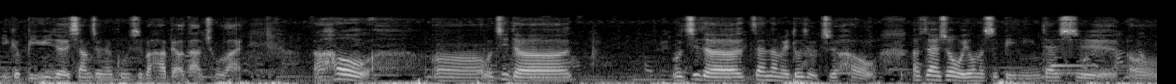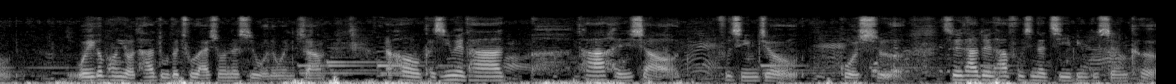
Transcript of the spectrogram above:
一个比喻的象征的故事把它表达出来。然后，呃，我记得，我记得在那没多久之后，那虽然说我用的是笔名，但是，呃，我一个朋友他读得出来说那是我的文章。然后，可是因为他他很小，父亲就过世了。所以他对他父亲的记忆并不深刻，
